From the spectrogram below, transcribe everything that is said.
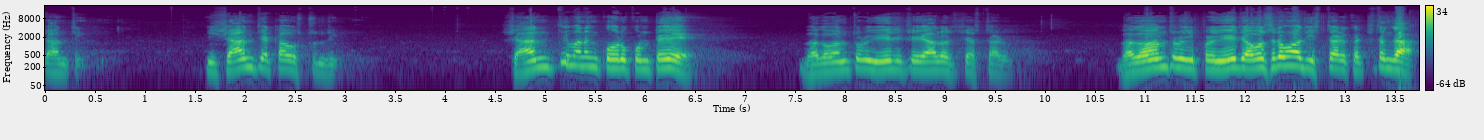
శాంతి. ఈ శాంతి ఎట్లా వస్తుంది? శాంతి మనం కోరుకుంటే భగవంతుడు ఏది చేయాలో అది చేస్తాడు. భగవంతుడు ఇప్పుడు ఏది అవసరమో అది ఇస్తాడు ఖచ్చితంగా.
